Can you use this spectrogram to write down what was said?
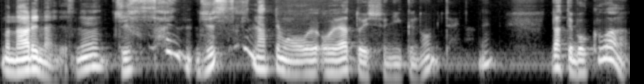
まあ、慣れないですね。10歳10歳になっても親と一緒に行くの？みたいなね。だって僕は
